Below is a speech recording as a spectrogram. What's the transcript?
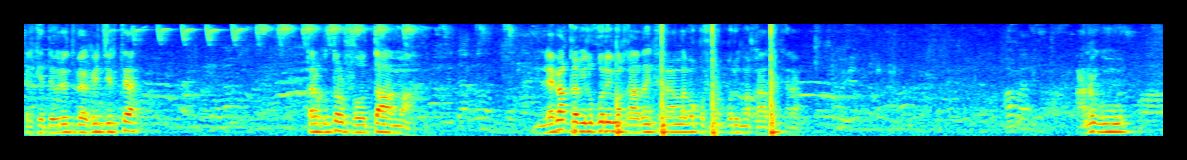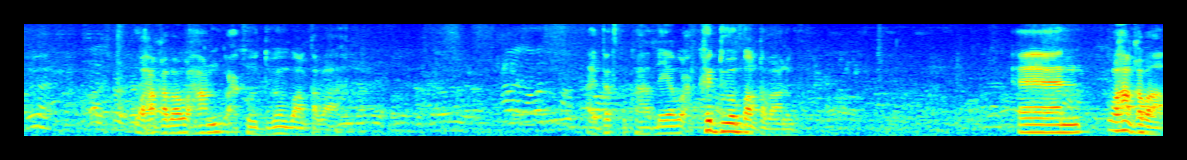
Dalka dawlad baa ka jirta. Dalku dal foodaa laba qabiil qori ma qaadan karaan laba qofna qori ma qaadan karaan. Anigu waxaa qabaa waxaan wax kala duwan baan qabaa. Ay dadku ka hadlayaan wax ka duwan baan qabaa anigu. Waxaan qabaa.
